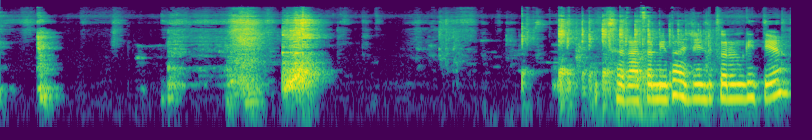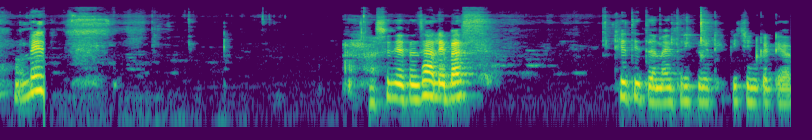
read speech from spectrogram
चला आता मी भाजी करून घेते. लय- असं दे आता झाले बस. ठेवते तर नाहीतर इकडे ठेव किचन कट्यावर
